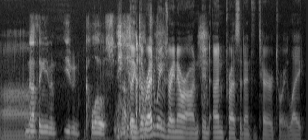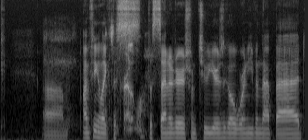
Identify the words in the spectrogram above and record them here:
Um, Nothing even even close. Nothing Like the Red. Wings right now are on in unprecedented territory. Like, um, I'm thinking like the That's S- incredible. the Senators from two years ago weren't even that bad.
